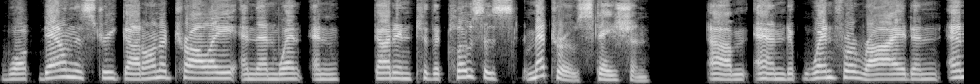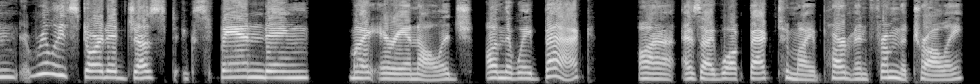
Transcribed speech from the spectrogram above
walked down the street, got on a trolley, and then went and got into the closest metro station um, and went for a ride and and really started just expanding my area knowledge. On the way back, uh, as I walked back to my apartment from the trolley,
